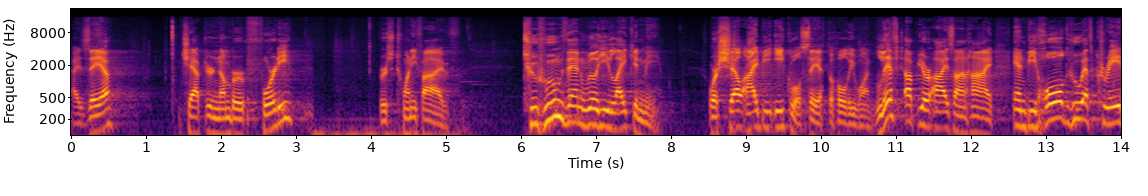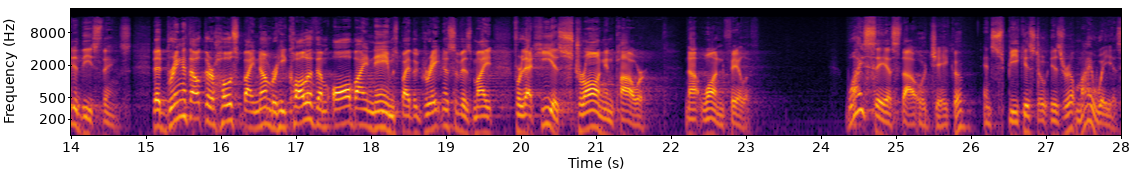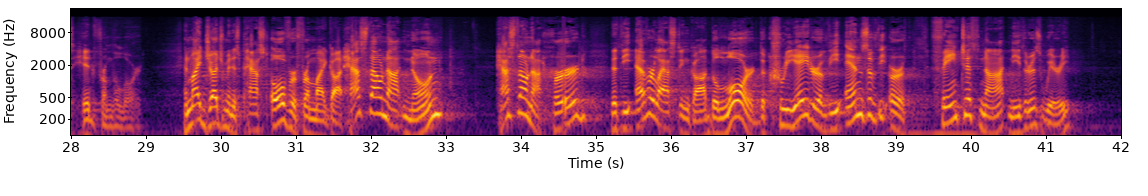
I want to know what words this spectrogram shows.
Isaiah chapter number 40, verse 25. To whom then will ye liken me? Or shall I be equal, saith the Holy One? Lift up your eyes on high, and behold who hath created these things, that bringeth out their host by number. He calleth them all by names, by the greatness of his might, for that he is strong in power. Not one faileth. Why sayest thou, O Jacob, and speakest, O Israel? My way is hid from the Lord, and my judgment is passed over from my God. Hast thou not known? Hast thou not heard? that the everlasting God, the Lord, the creator of the ends of the earth, fainteth not, neither is weary.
